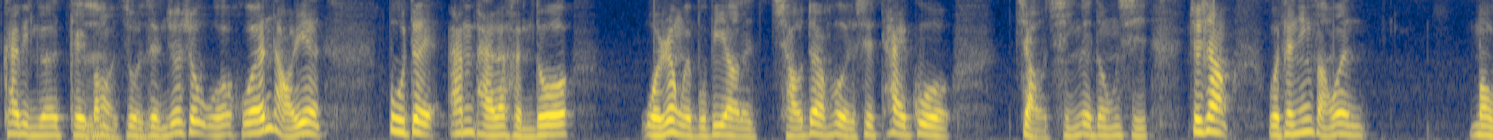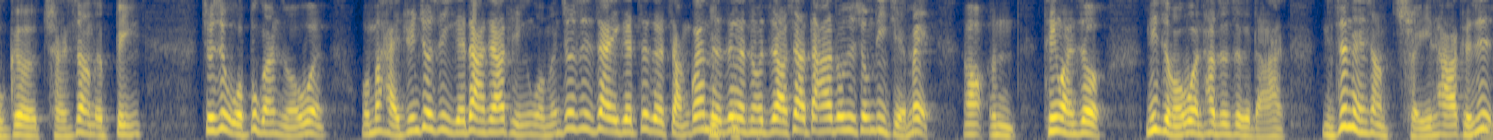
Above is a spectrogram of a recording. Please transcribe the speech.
开平哥可以帮我作证，就是说我我很讨厌部队安排了很多我认为不必要的桥段，或者是太过矫情的东西。就像我曾经访问某个船上的兵，就是我不管怎么问，我们海军就是一个大家庭，我们就是在一个这个长官的这个什么指导下，大家都是兄弟姐妹。然后，嗯，听完之后你怎么问他就这个答案，你真的很想锤他，可是。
